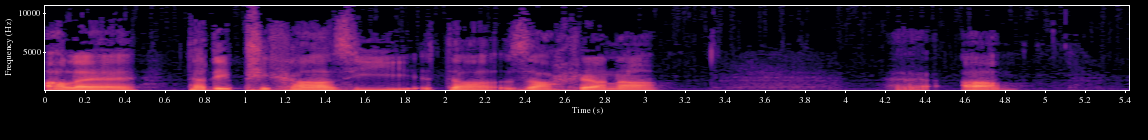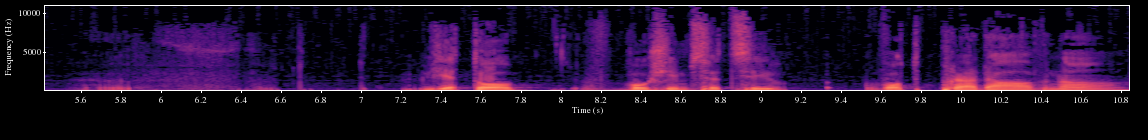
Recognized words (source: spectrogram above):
ale tady přichází ta záchrana eh, a je to v božím srdci od pradávna,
